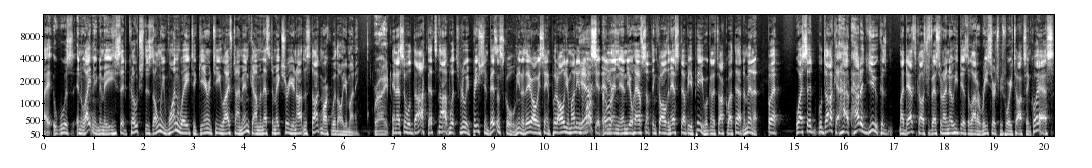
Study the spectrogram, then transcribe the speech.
uh, was enlightening to me. He said, "Coach, there's only one way to guarantee lifetime income, and that's to make sure you're not in the stock market with all your money." Right. And I said, "Well, Doc, that's not what's really preached in business school. You know, they're always saying put all your money in Yes, the market, and then and you'll have something called an SWP. We're going to talk about that in a minute, but." Well, I said, well, Doc, how, how did you? Because my dad's a college professor, and I know he does a lot of research before he talks in class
